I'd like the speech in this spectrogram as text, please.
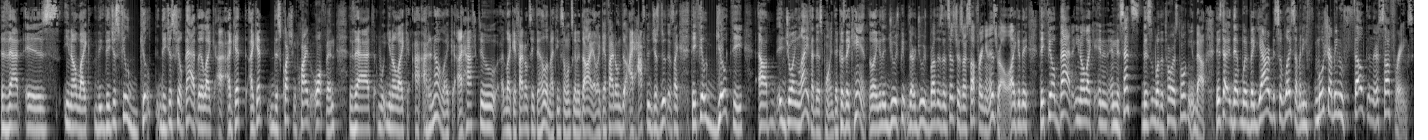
that is, you know, like they, they just feel guilt. They just feel bad. They're like, I, I, get, I get this question quite often that, you know, like, I, I, don't know, like I have to, like if I don't say to Tehillim, I think someone's going to die. Like if I don't do, I have to just do this. Like they feel guilty, uh, enjoying life at this point because they can't. Like the Jewish people, their Jewish brothers and sisters are suffering in Israel. Like they, they feel bad, you know, like in, in a sense, this is what the Torah Is talking about. Is that, that when Vayar B'Sivloisam, and he, Moshe Rabbeinu felt in their sufferings.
